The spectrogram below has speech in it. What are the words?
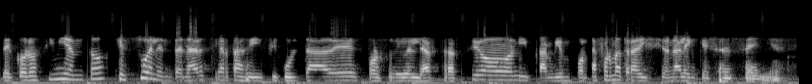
del conocimiento que suelen tener ciertas dificultades por su nivel de abstracción y también por la forma tradicional en que se enseña.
